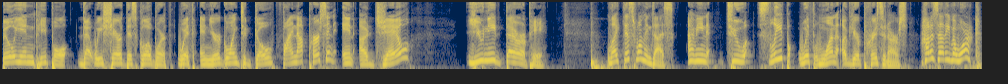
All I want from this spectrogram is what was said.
billion people that we share this globe with, with, and you're going to go find that person in a jail? You need therapy. Like this woman does. I mean, to sleep with one of your prisoners, how does that even work?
